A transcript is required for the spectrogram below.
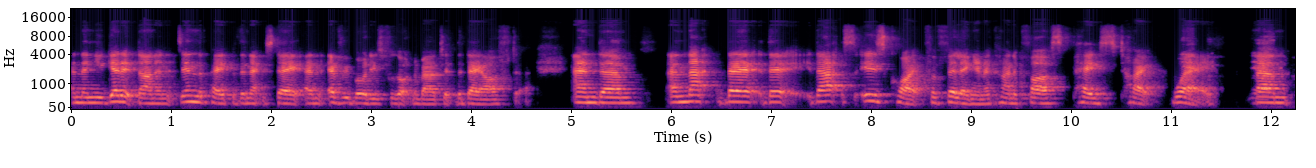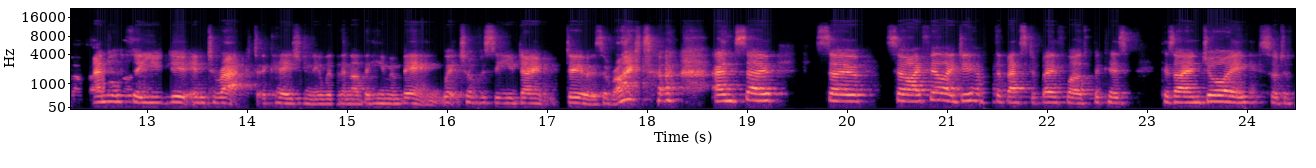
and then you get it done, and it's in the paper the next day, and everybody's forgotten about it the day after. And um, and that there there that is quite fulfilling in a kind of fast-paced type way. Yeah, um, and also you do interact occasionally with another human being which obviously you don't do as a writer. And so so so i feel i do have the best of both worlds because because i enjoy sort of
